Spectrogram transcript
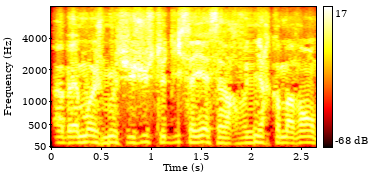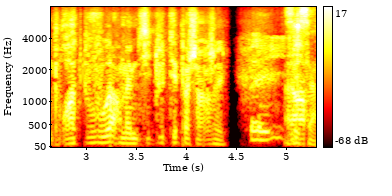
Ah ben moi je me suis juste dit ça y est ça va revenir comme avant on pourra tout voir même si tout n'est pas chargé. Euh, C'est ça.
